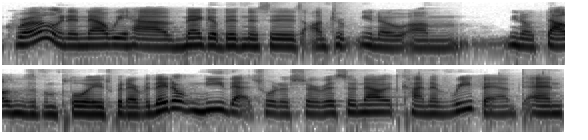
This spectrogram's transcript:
grown and now we have mega businesses, entre- you know, um, you know thousands of employees whatever they don't need that sort of service. So now it's kind of revamped. And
